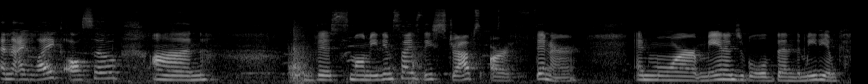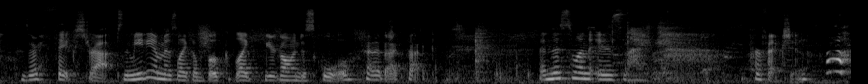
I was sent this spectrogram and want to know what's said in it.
and I like also on this small medium size, these straps are thinner and more manageable than the medium because they're thick straps. The medium is like a book, like you're going to school kind of backpack. And this one is like perfection. Ah!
